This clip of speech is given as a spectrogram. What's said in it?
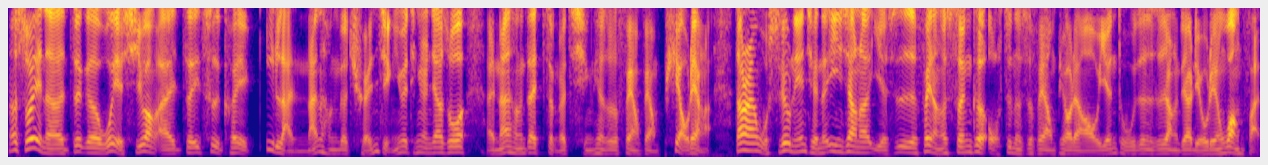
那所以呢，这个我也希望哎，这一次可以一览南横的全景，因为听人家说哎，南横在整个晴天的时候非常非常漂亮啊。当然，我十六年前的印象呢也是非常的深刻哦，真的是非常漂亮哦，沿途真的是让人家流连忘返。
